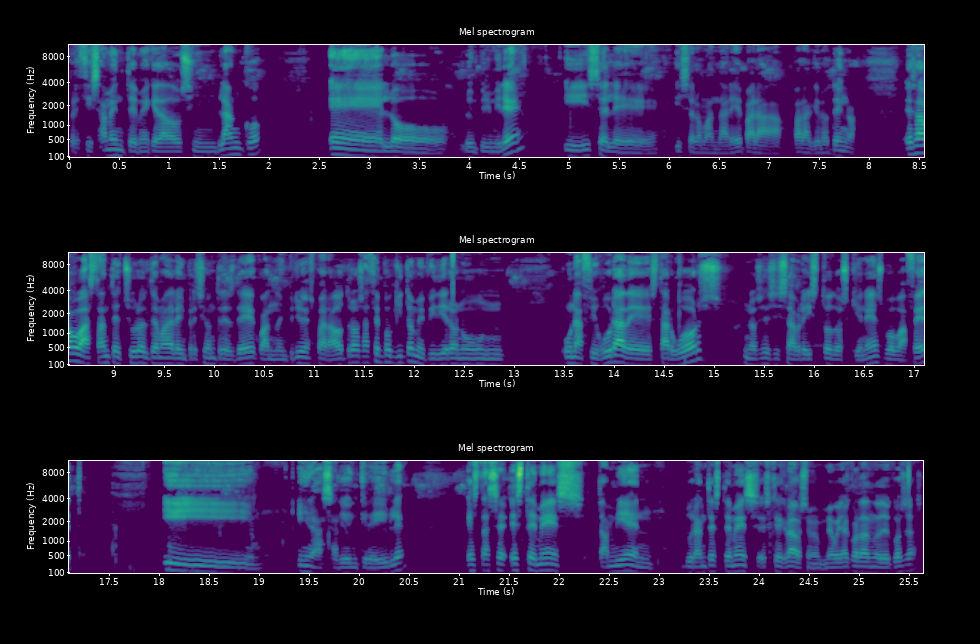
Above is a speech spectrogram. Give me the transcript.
precisamente me he quedado sin blanco, eh, lo, lo, imprimiré y se, le, y se lo mandaré para, para, que lo tenga. Es algo bastante chulo el tema de la impresión 3D cuando imprimes para otros. Hace poquito me pidieron un, una figura de Star Wars, no sé si sabréis todos quién es, Boba Fett, y, y nada, salió increíble. Esta, este mes también, durante este mes, es que claro, me, me voy acordando de cosas,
